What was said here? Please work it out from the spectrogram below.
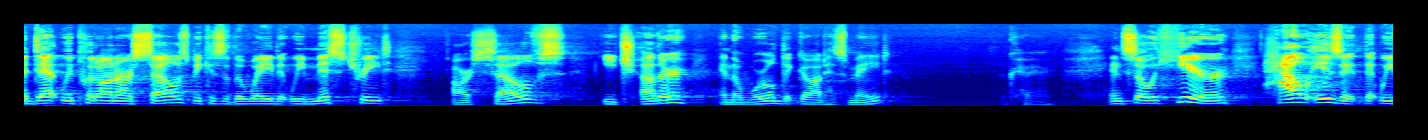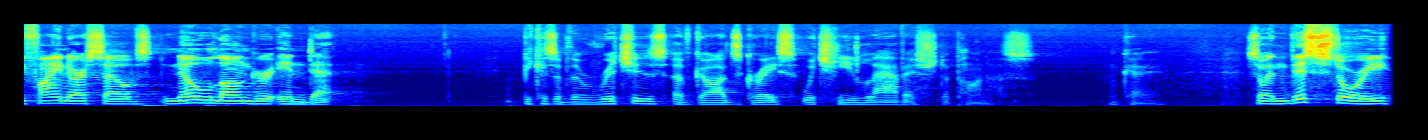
a debt we put on ourselves because of the way that we mistreat ourselves, each other, and the world that God has made. Okay. And so, here, how is it that we find ourselves no longer in debt? Because of the riches of God's grace, which He lavished upon us. Okay? So, in this story,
